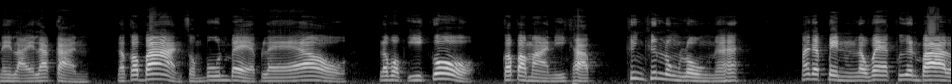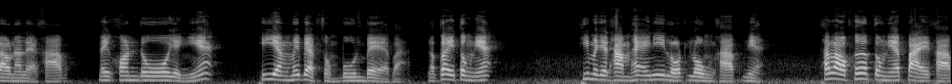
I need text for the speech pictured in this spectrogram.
ในไลน์ละกัน แล้วก็บ้านสมบูรณ์แบบแล้ว ระบบอีโก้ก็ประมาณนี้ครับ ขึ้นขึ้นลงลงนะ น่าจะเป็นละแวกเพื่อนบ้านเรานั่นแหละครับ ในคอนโดอย่างเงี้ยที่ยังไม่แบบสมบูรณ์แบบอะ่ะ แล้วก็ไอ้ตรงเนี้ยที่มันจะทำให้ไอ้นี่ลดลงครับ เนี่ย ถ้าเราเพิ่มตรงเนี้ยไปครับ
